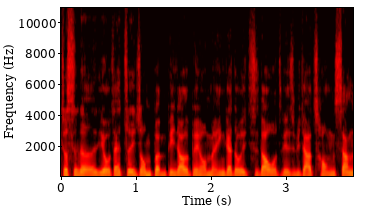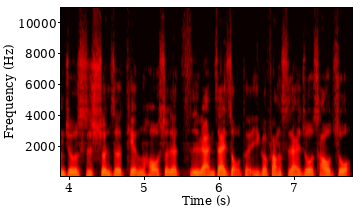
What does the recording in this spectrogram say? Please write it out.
就是呢，有在追踪本频道的朋友们，应该都会知道，我这边是比较崇尚就是顺着天候、顺着自然在走的一个方式来做操作。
